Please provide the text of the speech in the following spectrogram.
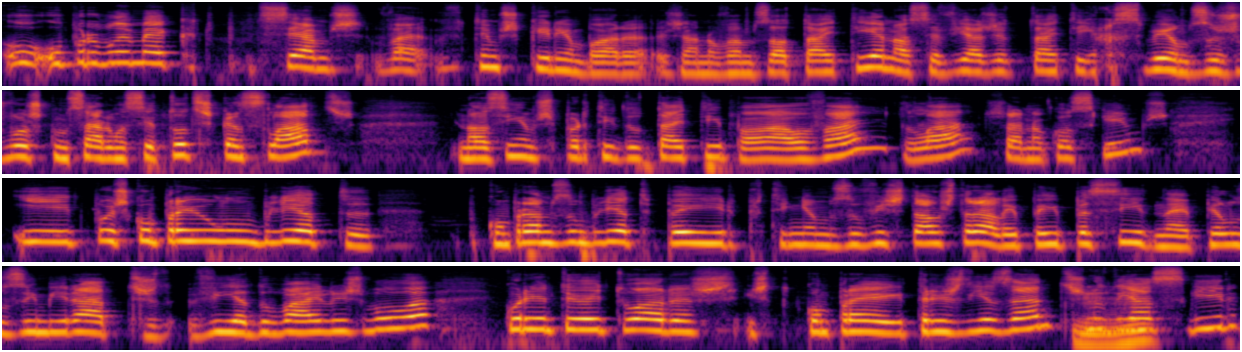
O, o, problema é que dissemos, vai, temos que ir embora, já não vamos ao Tahiti, a nossa viagem do Tahiti recebemos, os voos começaram a ser todos cancelados, nós íamos partir do Tahiti para Havaí, de lá, já não conseguimos, e depois comprei um bilhete, comprámos um bilhete para ir, porque tínhamos o visto da Austrália para ir para Sydney, pelos Emiratos, via Dubai e Lisboa, 48 horas, isto comprei três dias antes, uhum. no dia a seguir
